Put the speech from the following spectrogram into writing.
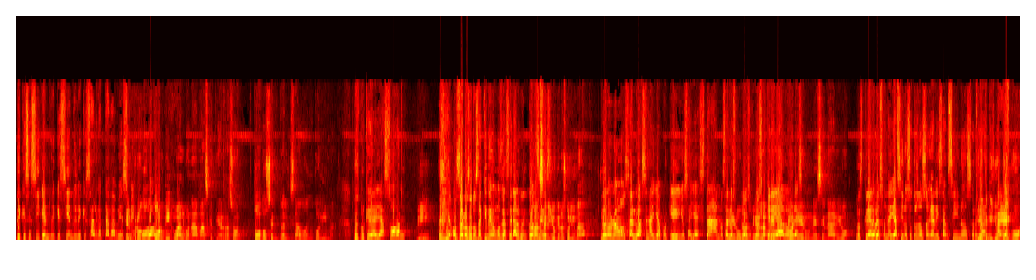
de que se siga enriqueciendo y de que salga cada vez El mejor. productor dijo algo nada más que tiene razón. Todo centralizado en Colima. Pues porque de allá son. ¿Y? o sea, nosotros aquí debemos de hacer algo entonces. ¿Manzanillo que no es Colima? No, no, no, o sea, lo hacen allá porque ellos allá están. O sea, los, Pero los- valdría los la pena tener un escenario. Los creadores son de allá, si nosotros nos organizamos, sí nos organizamos. Fíjate que yo tengo,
